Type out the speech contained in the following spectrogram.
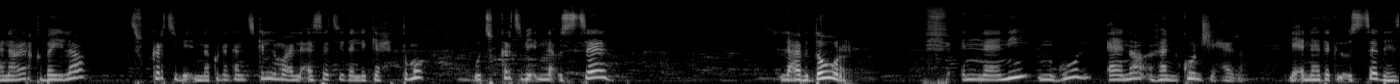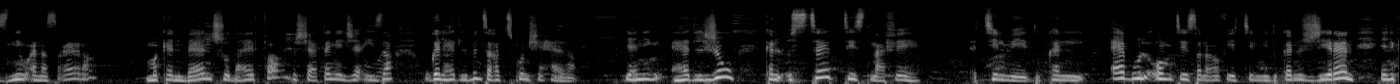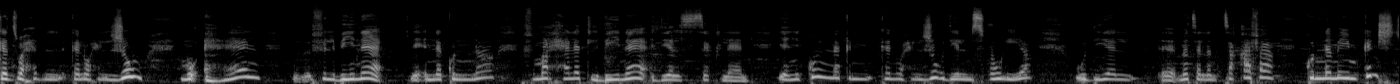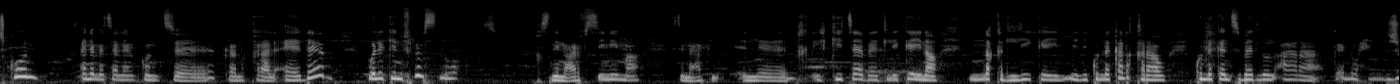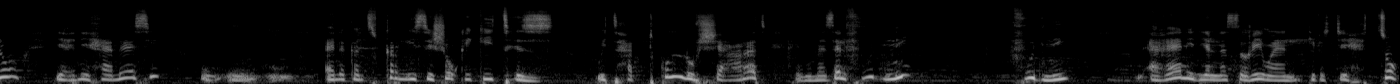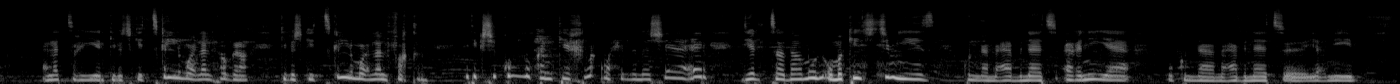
أنا غير قبيلة تفكرت بأن كنا كنتكلموا على الأساتذة اللي كيحطموا وتفكرت بأن أستاذ لعب دور في أنني نقول أنا غنكون شي حاجة. لأن هذاك الأستاذ هزني وأنا صغيرة وما كنبانش وضعيفه باش يعطيني الجائزة وقال هاد البنت غتكون شي حاجة. يعني هذا الجو كان الأستاذ تيصنع فيه التلميذ وكان الأب والأم تيصنعوا فيه التلميذ وكانوا الجيران. يعني كانت واحد كان واحد الجو مؤهل في البناء لأن كنا في مرحلة البناء ديال الاستقلال. يعني كلنا كان واحد الجو ديال المسؤولية وديال آه، مثلا الثقافة. كنا ما يمكنش تكون أنا مثلا كنت آه، كنقرأ الآداب ولكن في نفس الوقت خصني نعرف السينما. خصني نعرف الكتابات اللي كاينة النقد اللي كاين يعني كنا كنقراو كنا كنتبادلوا الآراء كأن واحد الجو يعني حماسي وأنا كنتفكر ليسي شوقي كيتهز ويتحط كله بالشعارات يعني مازال في ودني في ودني الأغاني ديال ناس الغيوان كيفاش تيحطوا على التغيير كيفاش كيتكلموا على الحقرة كيفاش كيتكلموا على الفقر. هذاك الشيء كله كان كيخلق واحد المشاعر ديال التضامن وما كاينش تمييز. كنا مع بنات أغنياء وكنا مع بنات يعني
